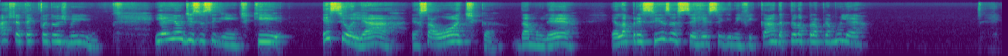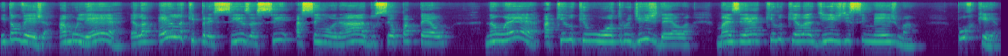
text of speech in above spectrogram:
Acho até que foi 2001. E aí eu disse o seguinte, que esse olhar, essa ótica da mulher, ela precisa ser ressignificada pela própria mulher. Então veja, a mulher, ela ela que precisa se assenhorar do seu papel. Não é aquilo que o outro diz dela, mas é aquilo que ela diz de si mesma. Por quê?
